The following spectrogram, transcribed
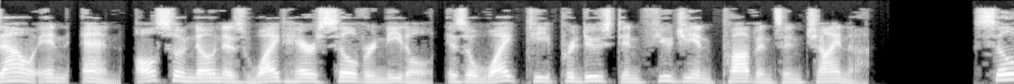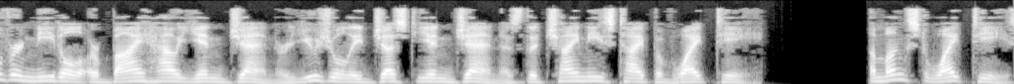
Zhao In, N, also known as white hair silver needle, is a white tea produced in Fujian province in China. Silver needle or Baihao Yin Zhen or usually just Yin Zhen is the Chinese type of white tea. Amongst white teas,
